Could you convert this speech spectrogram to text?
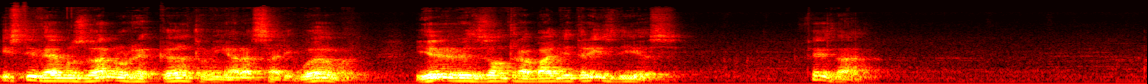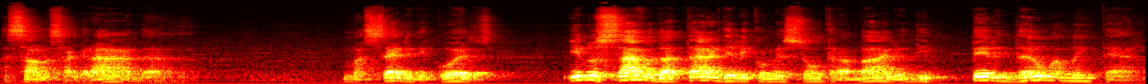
e estivemos lá no recanto, em Araçariguama, e ele realizou um trabalho de três dias. Fez lá a sauna sagrada, uma série de coisas. E no sábado à tarde ele começou um trabalho de perdão à Mãe Terra.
